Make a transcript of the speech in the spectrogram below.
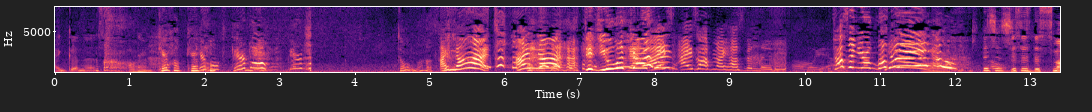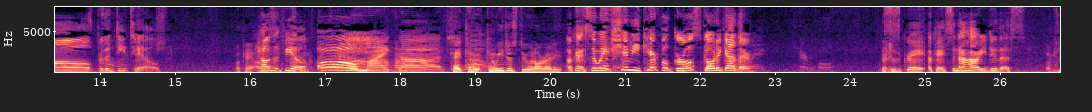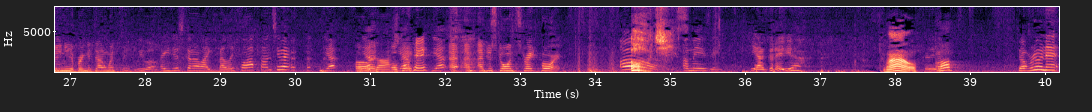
my goodness. Oh, careful, careful. Careful, careful. Don't look. I'm not. I'm not. Did you look, Jocelyn? Eyes off my husband, lady. Oh, Jocelyn, you're looking. Oh. This is this is the small for the detail. Okay. How does um, it feel? Oh my uh-huh. gosh. Okay, can we can we just do it already? Okay, so wait, shimmy, careful, girls, go together. This is great. Okay, so now how do you do this? Oh, so you need to bring it down with me. We will. Are you just gonna like belly flop onto it? Yep. Oh okay. gosh. Okay. Okay. Yep. I, I'm I'm just going straight for it. Oh, oh jeez. Amazing. Yeah, good idea. Wow. Up. Don't ruin it.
